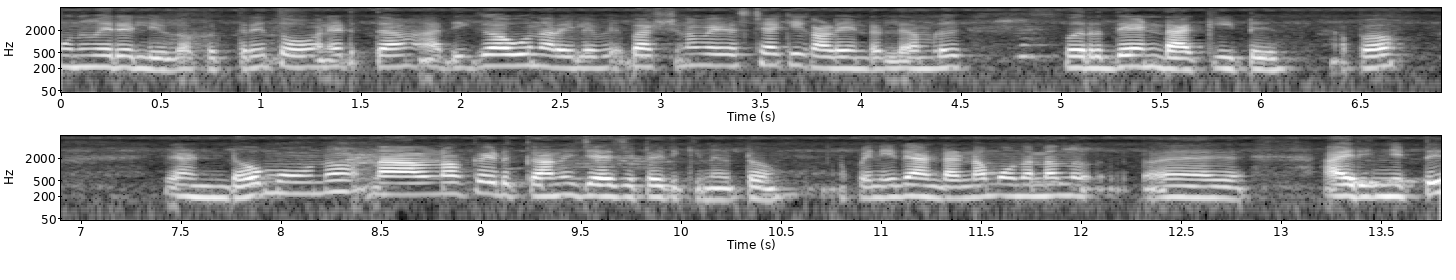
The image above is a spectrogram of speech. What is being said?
മൂന്ന് പേരല്ലേ ഉള്ളൂ. അപ്പോൾ ഇത്രയും തോനെടുത്താൽ അധികമാവും എന്നറിയില്ല. ഭക്ഷണം വേസ്റ്റാക്കി കളയണ്ടല്ലോ. നമ്മൾ വെറുതെ ഉണ്ടാക്കിയിട്ട്. അപ്പോൾ രണ്ടോ മൂന്നോ നാലെണ്ണോ ഒക്കെ എടുക്കാമെന്ന് വിചാരിച്ചിട്ടായിരിക്കുന്നു കേട്ടോ അപ്പോൾ ഇനി രണ്ടെണ്ണം മൂന്നെണ്ണം അരിഞ്ഞിട്ട്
